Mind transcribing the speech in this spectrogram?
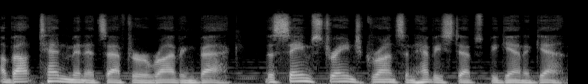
About 10 minutes after arriving back, the same strange grunts and heavy steps began again.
